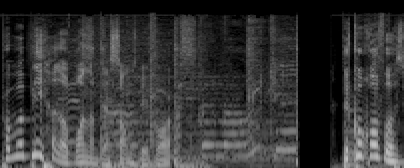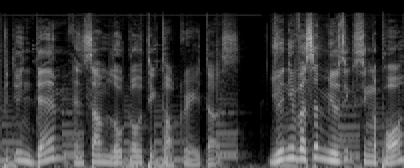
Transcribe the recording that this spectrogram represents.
probably heard of one of their songs before. The cook-off was between them and some local TikTok creators. Universal Music Singapore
